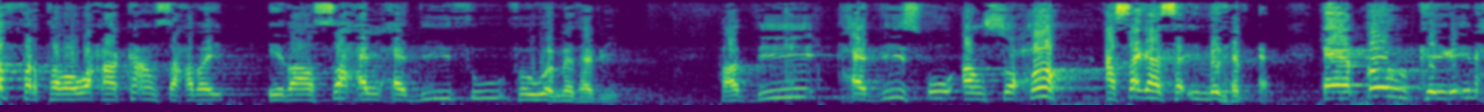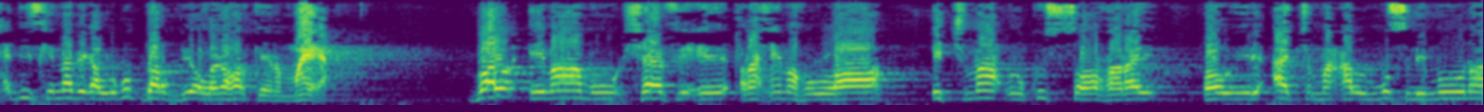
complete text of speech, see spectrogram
Afartaba waxaa ka ansaxday idaa saxa alxadiiu fa huwa madhabi haddii xadiis uu ansaxo asagaasa i madhab ah ee qowlkayga in xadiiskii nabiga lagu darbiyo laga hor keeno maya bal imaamu shaafici raximahullah ijmaacuu ku soo raray oo uu yidhi ajmaca almuslimuuna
